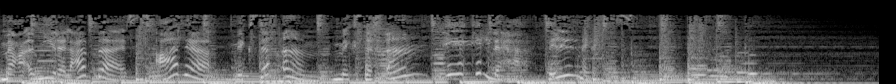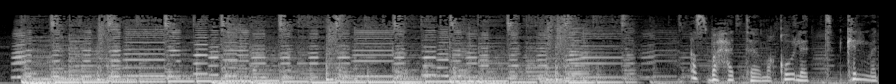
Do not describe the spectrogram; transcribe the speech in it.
مع أميرة العباس على مكتف أم مكتف أم هي كلها في المكس. أصبحت مقولة كلمة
